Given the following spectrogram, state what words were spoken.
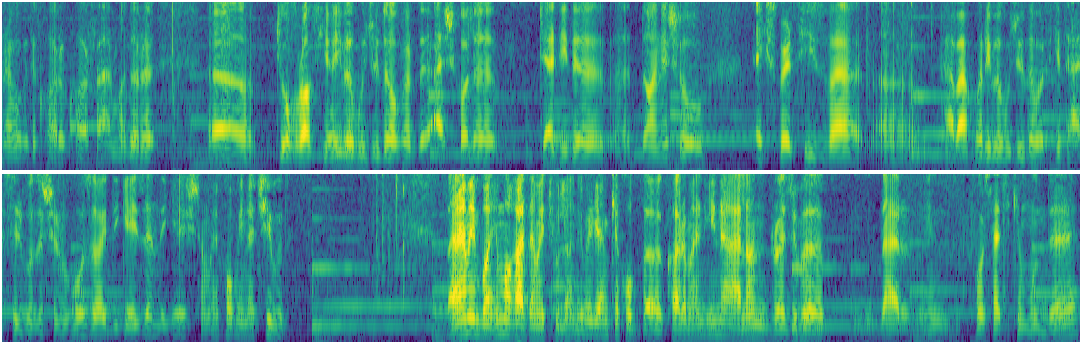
روابط کار و کارفرما داره. جغرافیایی به وجود آورده اشکال جدید دانش و expertise و تبهری به وجود آورده که تاثیر گذاشته رو حوزه‌های دیگه زندگی اجتماعی. خب اینا چی بود؟ برای همین با این مقدمه طولانی بگم که خب کار من اینه. الان راجب در این فرصتی که مونده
